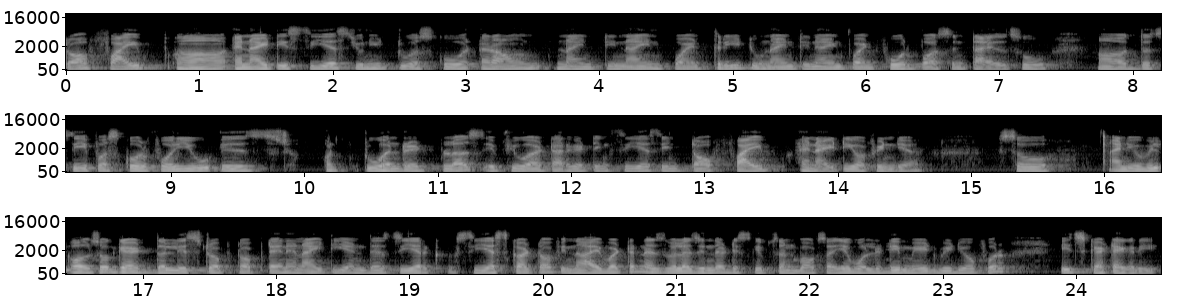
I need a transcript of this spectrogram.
top 5 uh, NITCS you need to score around 99.3 to 99.4 percentile. So uh, the safer score for you is 200 plus if you are targeting CS in top 5 NIT of India. So and you will also get the list of top 10 NIT and the CS cutoff in the I button as well as in the description box. I have already made video for each category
